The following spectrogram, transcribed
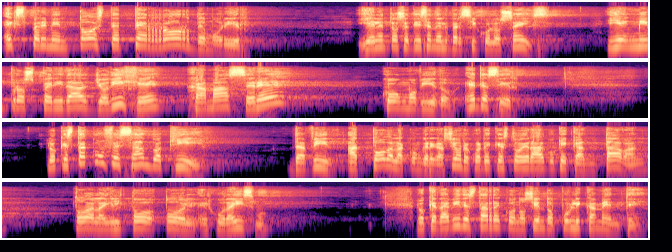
experimentó este terror de morir. Y él entonces dice en el versículo 6, y en mi prosperidad yo dije, jamás seré conmovido. Es decir, lo que está confesando aquí David a toda la congregación, recuerde que esto era algo que cantaban toda la, todo, todo el, el judaísmo, lo que David está reconociendo públicamente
